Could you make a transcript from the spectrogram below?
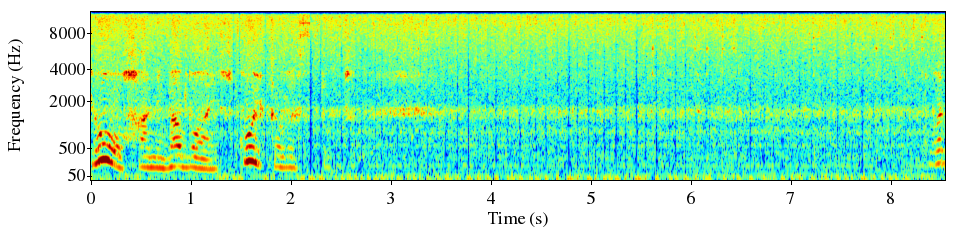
Ёханы бабай, сколько вас тут? Вот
